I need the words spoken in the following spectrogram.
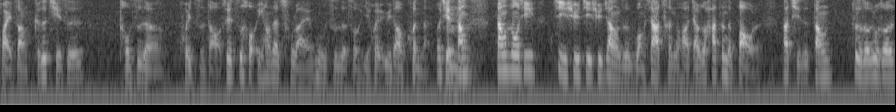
坏账，可是其实投资人会知道，所以之后银行再出来募资的时候也会遇到困难。而且当当这东西继续继续这样子往下撑的话，假如说它真的爆了，那其实当这个时候如果说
